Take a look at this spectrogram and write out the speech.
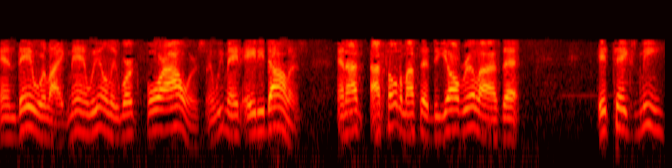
and they were like, "Man, we only worked four hours and we made eighty dollars." And I, I told them, I said, "Do y'all realize that it takes me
